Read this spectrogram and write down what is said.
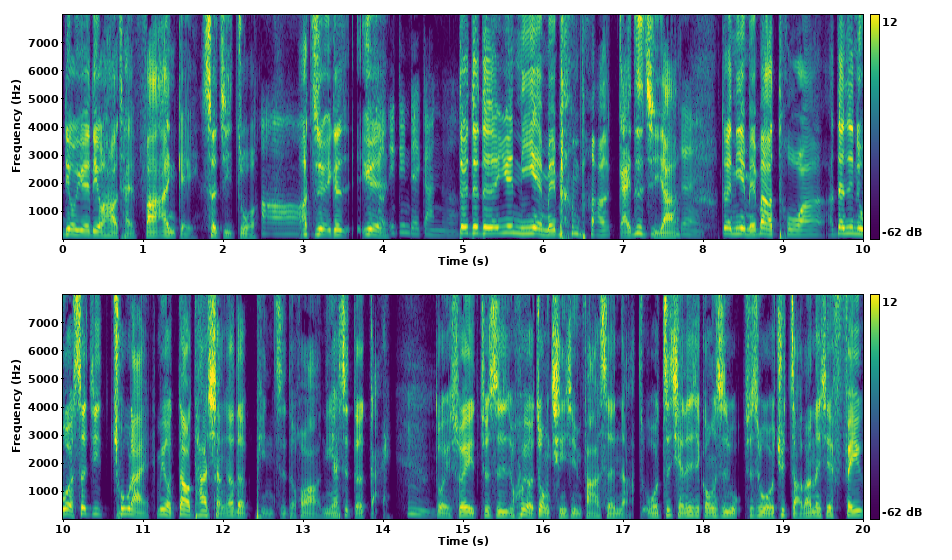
六月六号才发案给设计做哦，啊，只有一个月，一定得赶了。对对对，因为你也没办法 改日期啊，对，对你也没办法拖啊。但是如果设计出来没有到他想要的品质的话，你还是得改。嗯，对，所以就是会有这种情形发生啊。我之前那些公司，就是我去找到那些非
